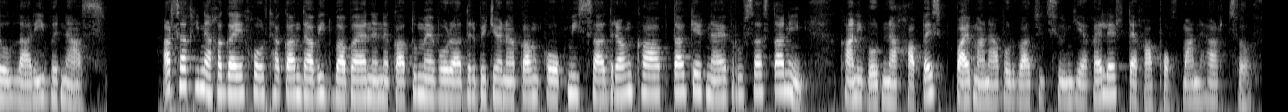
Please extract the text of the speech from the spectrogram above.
դոլարի վնաս։ Արցախի նախագահի խորհրդական Դավիթ Բաբայանը նկատում է, որ ադրբեջանական կողմի սադրանքը ապտակ էր նաև Ռուսաստանին, քանի որ նախապես պայմանավորվածություն եղել էր տեղափոխման հարցով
